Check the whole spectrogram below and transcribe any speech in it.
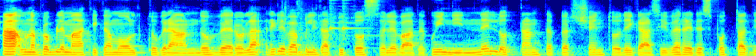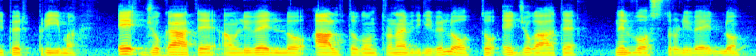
ha una problematica molto grande, ovvero la rilevabilità piuttosto elevata, quindi nell'80% dei casi verrete spottati per prima e giocate a un livello alto contro navi di livello 8 e giocate nel vostro livello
